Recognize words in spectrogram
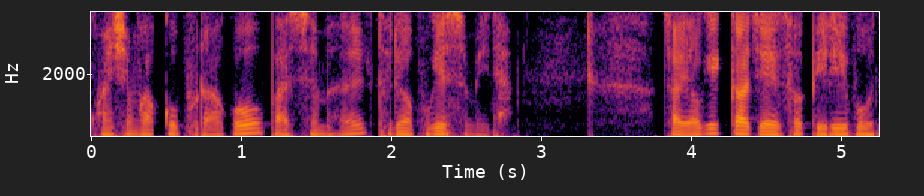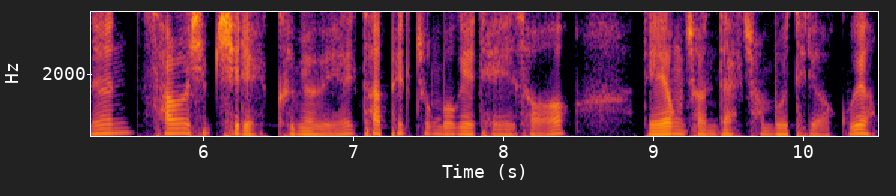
관심 갖고 보라고 말씀을 드려보겠습니다. 자 여기까지 해서 미리 보는 4월 17일 금요일 타픽 종목에 대해서 내용 전달 전부 드렸고요.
